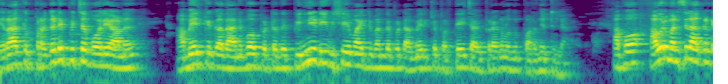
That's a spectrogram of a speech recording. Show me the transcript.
ഇറാഖ് പ്രകടിപ്പിച്ച പോലെയാണ് അമേരിക്കക്ക് അത് അനുഭവപ്പെട്ടത്. പിന്നീട് ഈ വിഷയവുമായിട്ട് ബന്ധപ്പെട്ട് അമേരിക്ക പ്രത്യേകിച്ച് അഭിപ്രായങ്ങളൊന്നും പറഞ്ഞിട്ടില്ല. അപ്പോൾ അവർ മനസ്സിലാക്കേണ്ട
